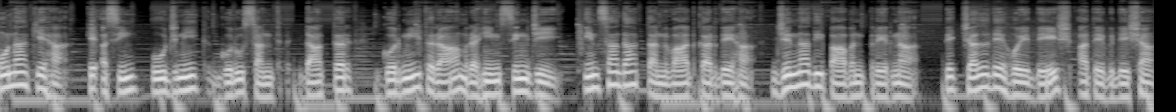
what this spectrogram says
ਉਹਨਾਂ ਕਿਹਾ ਕਿ ਅਸੀਂ ਪੂਜਨੀਕ ਗੁਰੂ ਸੰਤ ਡਾਕਟਰ ਗੁਰਮੀਤ ਰਾਮ ਰਹੀਮ ਸਿੰਘ ਜੀ ਇਨਸਾਂ ਦਾ ਧੰਨਵਾਦ ਕਰਦੇ ਹਾਂ, ਜਿਨ੍ਹਾਂ ਦੀ ਪਾਵਨ ਪ੍ਰੇਰਣਾ ਤੇ ਚੱਲਦੇ ਹੋਏ ਦੇਸ਼ ਅਤੇ ਵਿਦੇਸ਼ਾਂ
